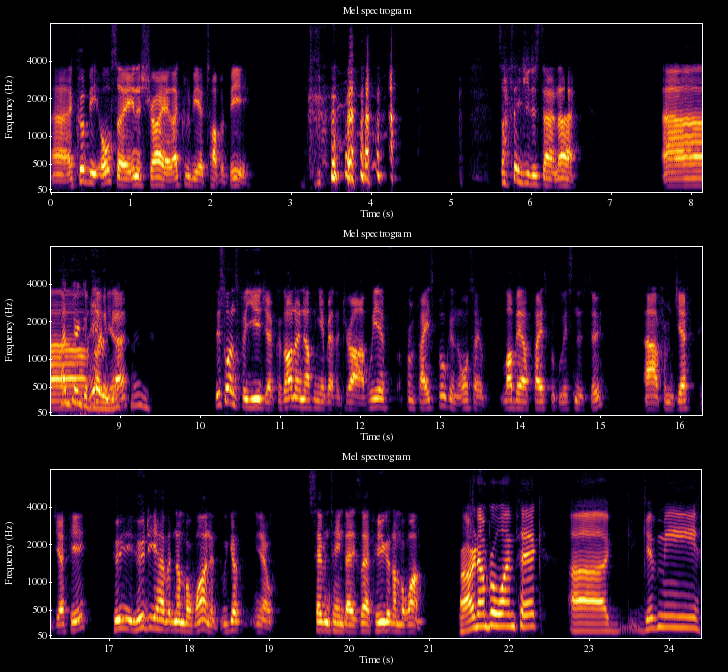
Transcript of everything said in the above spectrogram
Uh, it could be also in Australia. That could be a type of beer. Something you just don't know. Uh, I drink a here we go. This one's for you, Jeff, because I know nothing about the draft. We have from Facebook and also love our Facebook listeners too. Uh, from Jeff to Jeff here. Who who do you have at number one? We got you know 17 days left. Who you got number one? For our number one pick, uh, give me.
